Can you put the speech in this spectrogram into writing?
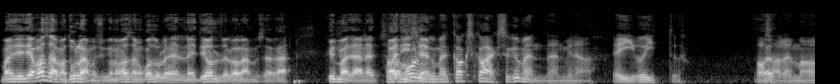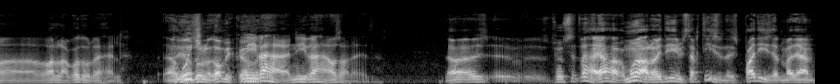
ma nüüd ei tea Vasalemma tulemusi, kuna Vasalemma kodulehel neid ei olnud veel olemas, aga küll ma tean, et sada kolmkümmend kaks kaheksakümmend näen mina, ei võitu. Vasalemma valla kodulehel. nii vähe, nii vähe osalejaid. no suhteliselt vähe jah, aga mujal olid inimesed aktiivsed, näiteks Padisel ma tean,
